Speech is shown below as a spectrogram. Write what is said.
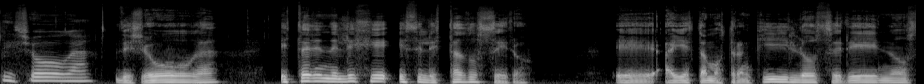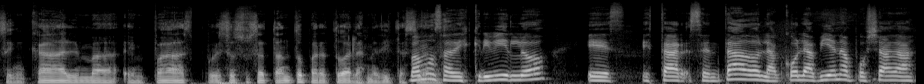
De yoga. De yoga. Estar en el eje es el estado cero. Eh, ahí estamos tranquilos, serenos, en calma, en paz. Por eso se usa tanto para todas las meditaciones. Vamos a describirlo. Es estar sentado, la cola bien apoyada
